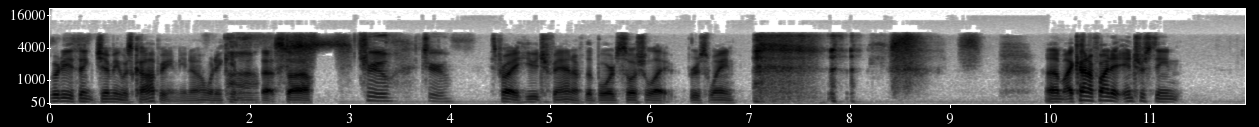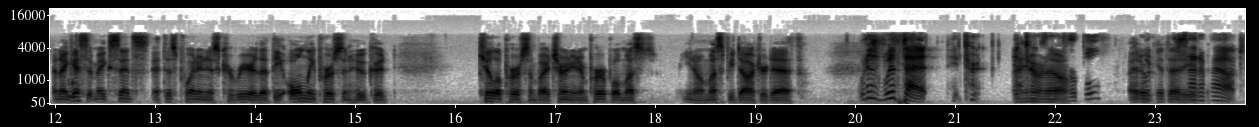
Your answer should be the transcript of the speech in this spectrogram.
who do you think Jimmy was copying? You know, when he came Uh. up with that style, True, true. he's probably a huge fan of the bored socialite Bruce Wayne. Um, I kind of find it interesting, and I guess it makes sense at this point in his career that the only person who could kill a person by turning him purple must, you know, must be Doctor Death. what is with that? It turn. It I don't know. Purple. I don't what, get What that either. that about?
